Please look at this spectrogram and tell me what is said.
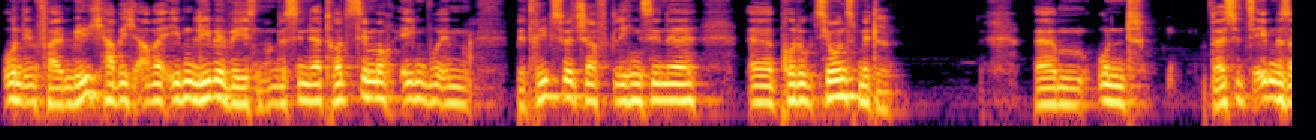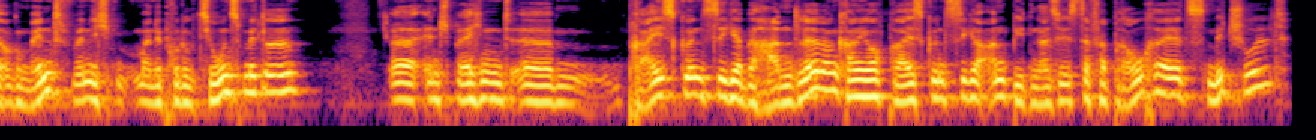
und im Fall Milch habe ich aber eben Lebewesen. Und es sind ja trotzdem auch irgendwo im betriebswirtschaftlichen Sinne äh, Produktionsmittel. Ähm, und da ist jetzt eben das Argument, wenn ich meine Produktionsmittel äh, entsprechend ähm, preisgünstiger behandle, dann kann ich auch preisgünstiger anbieten. Also ist der Verbraucher jetzt mitschuld?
